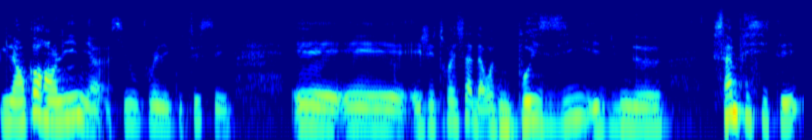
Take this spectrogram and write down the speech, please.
Il est encore en ligne, si vous pouvez l'écouter. C'est et, et- et j'ai trouvé ça d'avoir d'une poésie et d'une simplicité.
